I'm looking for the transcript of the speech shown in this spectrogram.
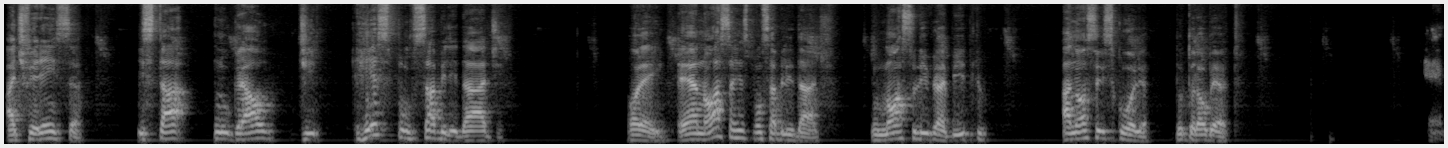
A diferença está no grau de responsabilidade. Olha aí, é a nossa responsabilidade, o nosso livre-arbítrio, a nossa escolha, doutor Alberto. É.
